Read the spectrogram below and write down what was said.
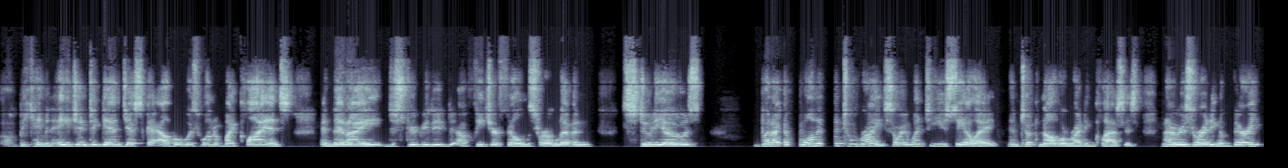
uh, became an agent again. Jessica Alba was one of my clients. And then I distributed uh, feature films for 11 studios but I wanted to write. So I went to UCLA and took novel writing classes. And I was writing a very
